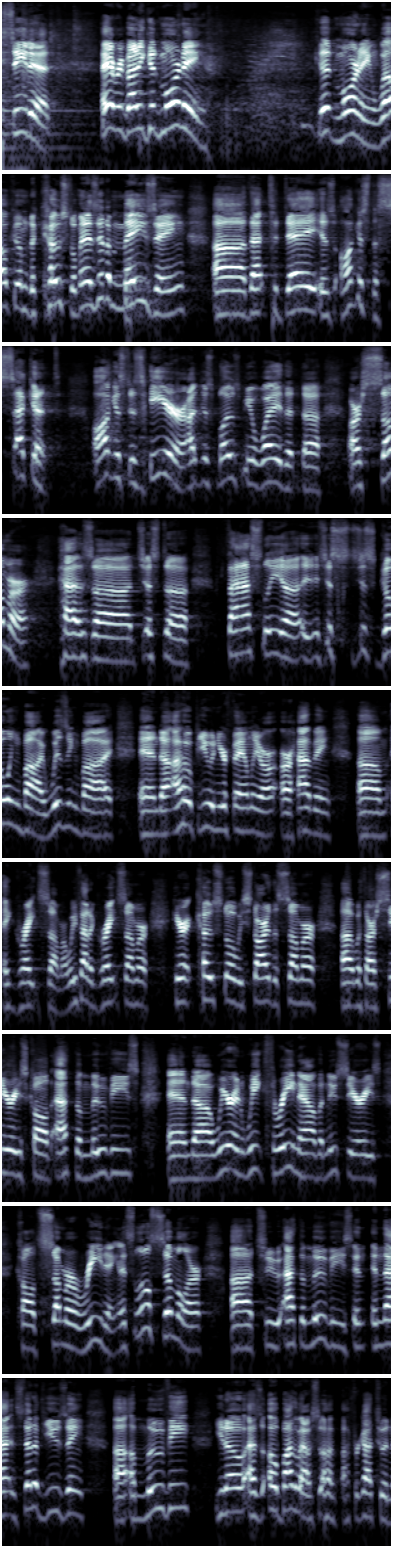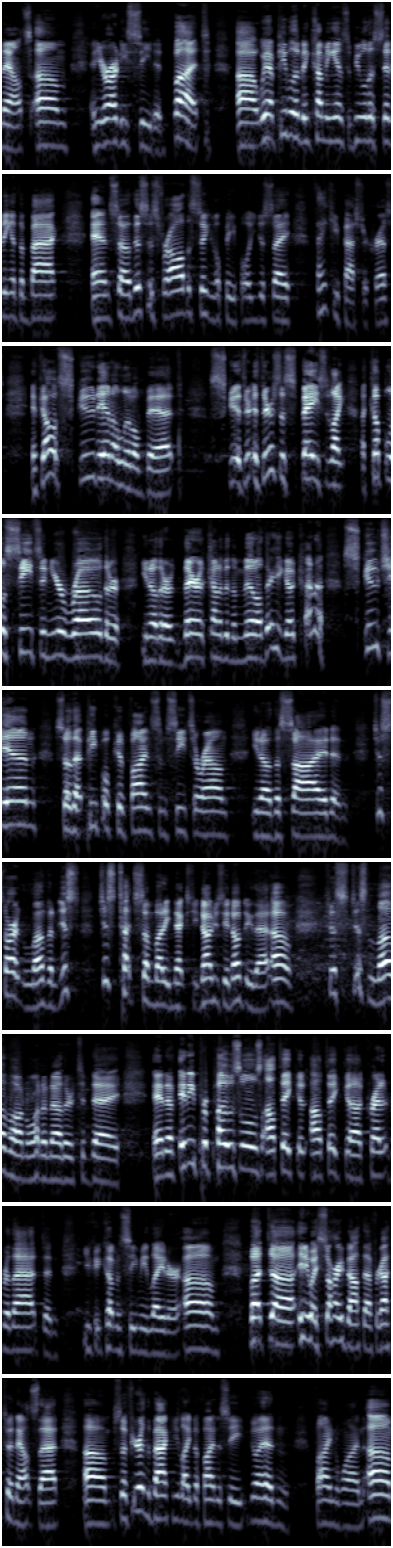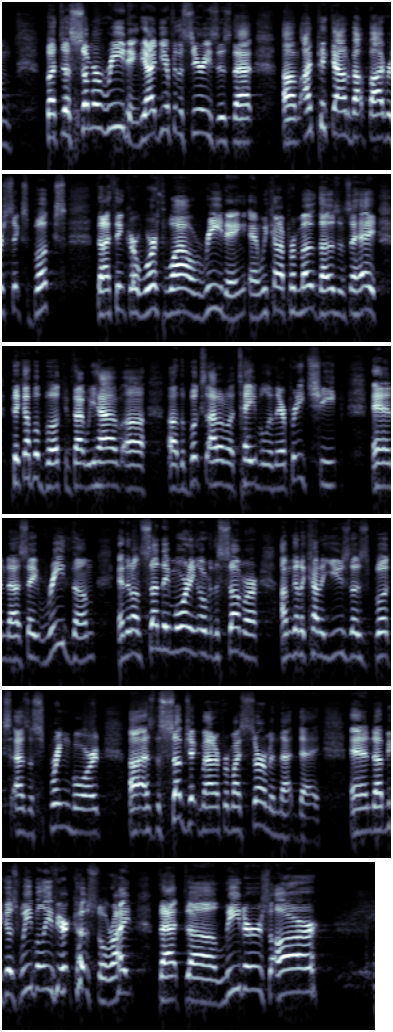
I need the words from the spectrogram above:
be seated. Hey, everybody, good morning. Good morning. Welcome to Coastal. Man, is it amazing uh, that today is August the 2nd? August is here. It just blows me away that uh, our summer has uh, just uh, fastly. Uh, it's just just going by, whizzing by, and uh, I hope you and your family are, are having um, a great summer. We've had a great summer here at Coastal. We started the summer uh, with our series called At the Movies, and uh, we're in week three now of a new series called Summer Reading, and it's a little similar uh, to At the Movies in, in that instead of using uh, a movie you know, as oh, by the way, I, was, I forgot to announce, um, and you're already seated, but uh, we have people that have been coming in, some people that are sitting at the back, and so this is for all the single people. You just say, "Thank you, Pastor Chris." If y'all would scoot in a little bit, if, there, if there's a space, like a couple of seats in your row that are, you know, they're there, kind of in the middle. There you go. Kind of scooch in so that people could find some seats around, you know, the side and just start loving. Just just touch somebody next to you. No, I'm just saying, don't do that. Oh, just just love on one another today. And if any proposals, I'll take it. I'll take uh, credit for that, and you can come and see me later. Um, but uh, anyway, sorry about that. Forgot to announce that. Um, so if you're in the back and you'd like to find a seat, go ahead and find one. Um, but uh, summer reading, the idea for the series is that um, I pick out about five or six books that I think are worthwhile reading, and we kind of promote those and say, hey, pick up a book. In fact, we have uh, uh, the books out on a table, and they're pretty cheap, and uh, say, read them. And then on Sunday morning over the summer, I'm going to kind of use those books as a springboard, uh, as the subject matter for my sermon that day. And uh, because we believe here at Coastal, right, that leaders are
